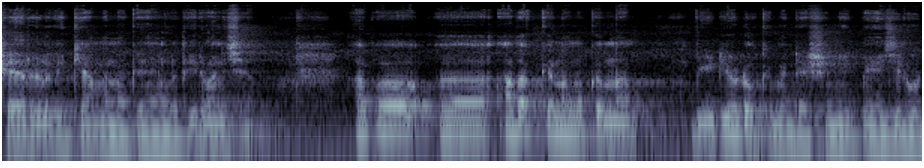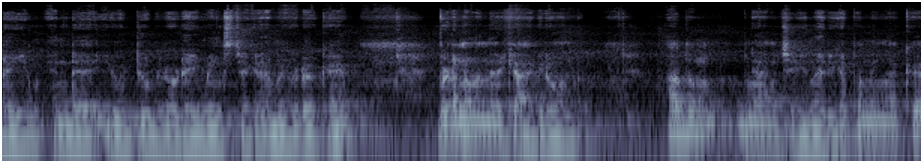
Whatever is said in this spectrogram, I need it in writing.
ഷെയറുകൾ വിൽക്കാമെന്നൊക്കെ ഞങ്ങൾ തീരുമാനിച്ചത്. അപ്പോൾ അതൊക്കെ നമുക്കൊന്ന് വീഡിയോ ഡോക്യുമെന്റേഷൻ ഈ പേജിലൂടെയും എന്റെ യൂട്യൂബിലൂടെയും ഇൻസ്റ്റാഗ്രാമിലൂടെയൊക്കെ വിടണമെന്ന് എനിക്ക് ആഗ്രഹമുണ്ട്. അതും ഞാൻ ചെയ്യുന്നതായിരിക്കും. അപ്പം നിങ്ങൾക്ക്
